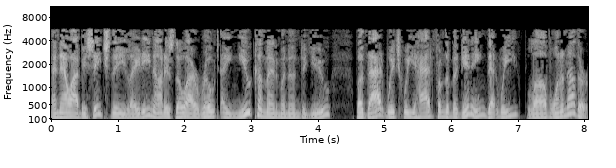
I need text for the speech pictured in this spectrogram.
And now I beseech thee, lady, not as though I wrote a new commandment unto you, but that which we had from the beginning, that we love one another.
